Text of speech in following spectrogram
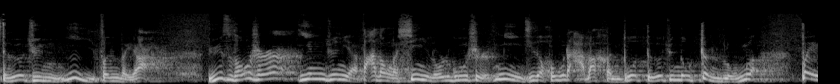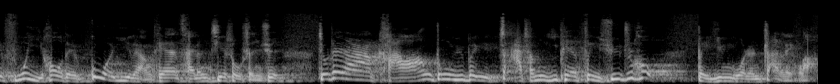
德军一分为二。与此同时，英军也发动了新一轮的攻势，密集的轰炸把很多德军都震聋了。被俘以后得过一两天才能接受审讯。就这样，卡昂终于被炸成一片废墟之后，被英国人占领了。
